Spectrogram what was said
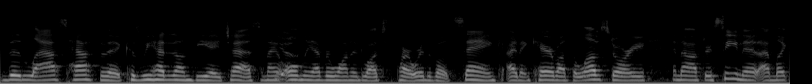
the last half of it because we had it on VHS, and I Yeah. only ever wanted to watch the part where the boat sank. I didn't care about the love story, and now after seeing it, I'm like,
